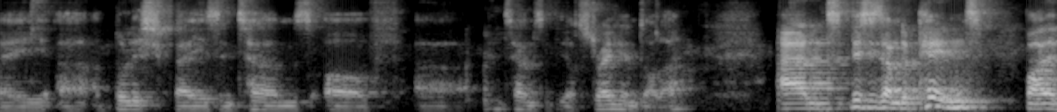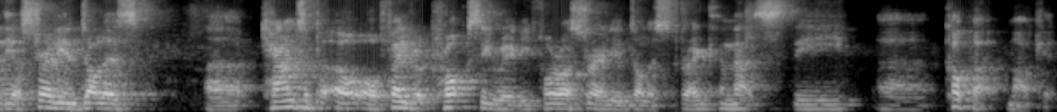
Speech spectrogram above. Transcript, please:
a, uh, a bullish phase in terms of uh, in terms of the Australian dollar, and this is underpinned by the Australian dollar's uh, counter or, favorite proxy really for Australian dollar strength, and that's the uh, copper market.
